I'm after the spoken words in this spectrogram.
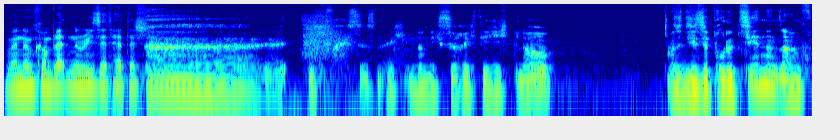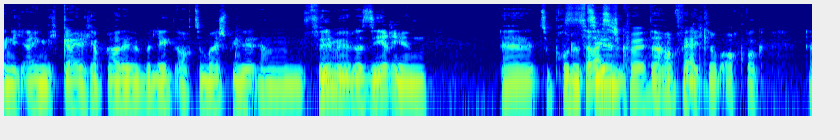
wenn du einen kompletten Reset hättest? Äh, ich weiß es echt noch nicht so richtig. Ich glaube, also diese produzierenden Sachen finde ich eigentlich geil. Ich habe gerade überlegt, auch zum Beispiel ähm, Filme oder Serien äh, zu produzieren. Sowas ist cool. Darauf hätte Ja. ich, glaube auch Bock. Äh,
